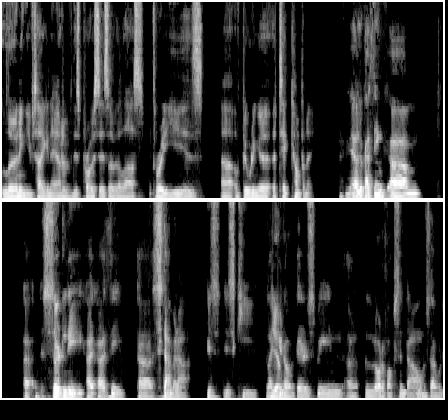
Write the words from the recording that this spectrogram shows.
learning you've taken out of this process over the last three years uh, of building a, a tech company? Yeah, look, I think um, uh, certainly, I, I think uh, stamina is is key. Like Yeah. you know, there's been a, a lot of ups and downs. I would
